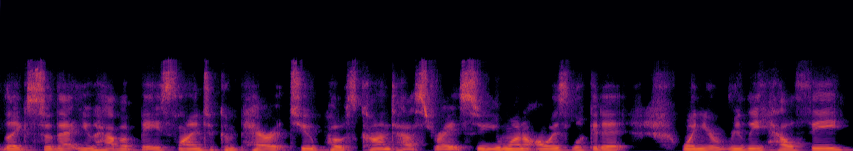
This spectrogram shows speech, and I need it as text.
like so that you have a baseline to compare it to post contest, right? So you want to always look at it when you're really healthy,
